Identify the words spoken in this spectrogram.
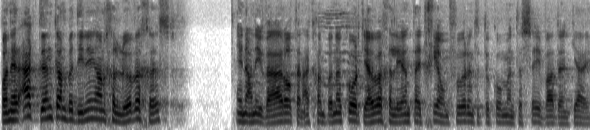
Wanneer ek dink aan bediening aan gelowiges en aan die wêreld en ek gaan binnekort jou 'n geleentheid gee om vorentoe te kom en te sê wat dink jy?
